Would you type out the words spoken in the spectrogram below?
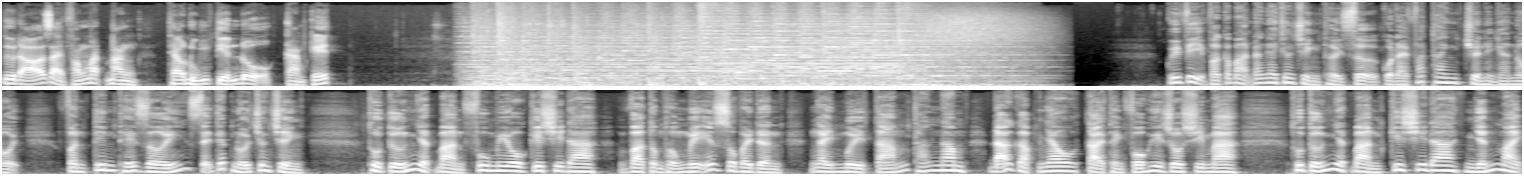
từ đó giải phóng mặt bằng theo đúng tiến độ cam kết. Quý vị và các bạn đang nghe chương trình thời sự của Đài Phát thanh Truyền hình Hà Nội. Phần tin thế giới sẽ tiếp nối chương trình. Thủ tướng Nhật Bản Fumio Kishida và Tổng thống Mỹ Joe Biden ngày 18 tháng 5 đã gặp nhau tại thành phố Hiroshima. Thủ tướng Nhật Bản Kishida nhấn mạnh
